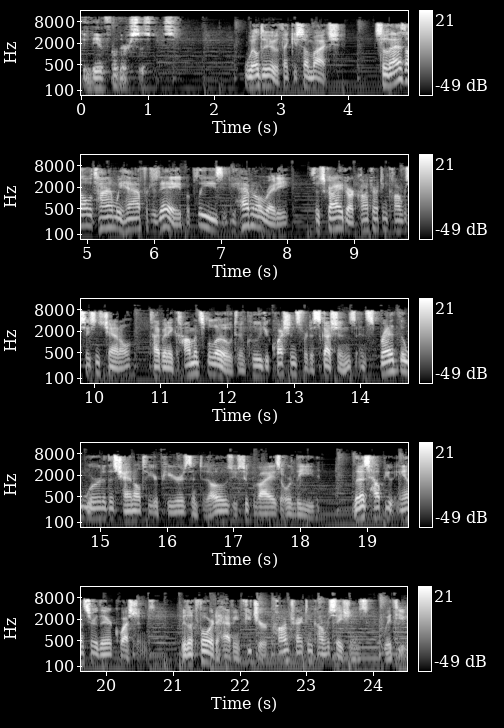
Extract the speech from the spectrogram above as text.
can be of further assistance. Will do. Thank you so much. So that is all the time we have for today. But please, if you haven't already, subscribe to our Contracting Conversations channel. Type any comments below to include your questions for discussions, and spread the word of this channel to your peers and to those you supervise or lead. Let us help you answer their questions. We look forward to having future contracting conversations with you.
